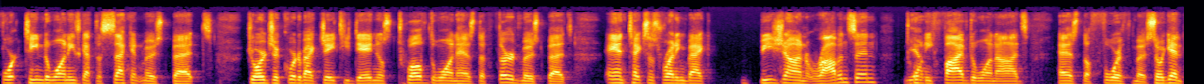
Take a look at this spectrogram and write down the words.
14 to one. He's got the second most bets. Georgia quarterback JT Daniels, 12 to one, has the third most bets. And Texas running back Bijan Robinson, 25 yep. to one odds has the fourth most. So again,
